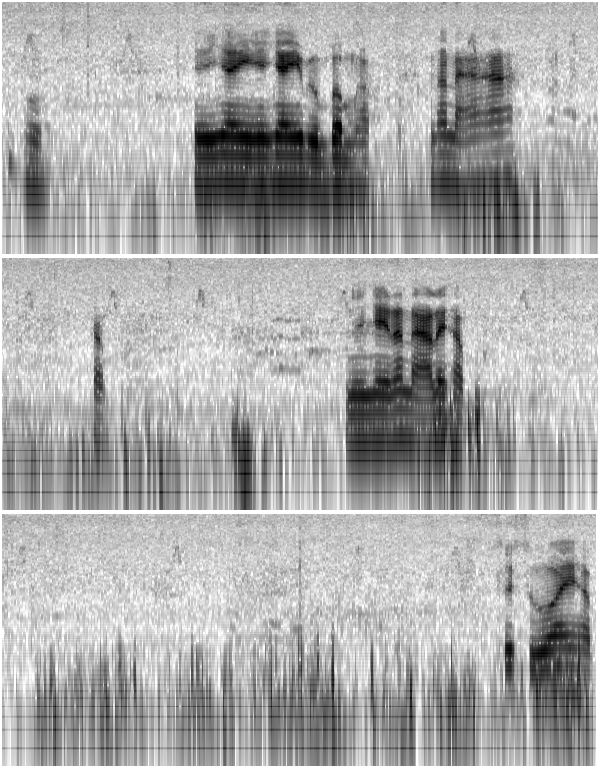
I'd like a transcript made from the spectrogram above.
อืม ใหญ่ใหญ่ๆเบิ่มๆครับหนาครับใหญ่ๆหนาๆเลยครับสวยๆครับ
